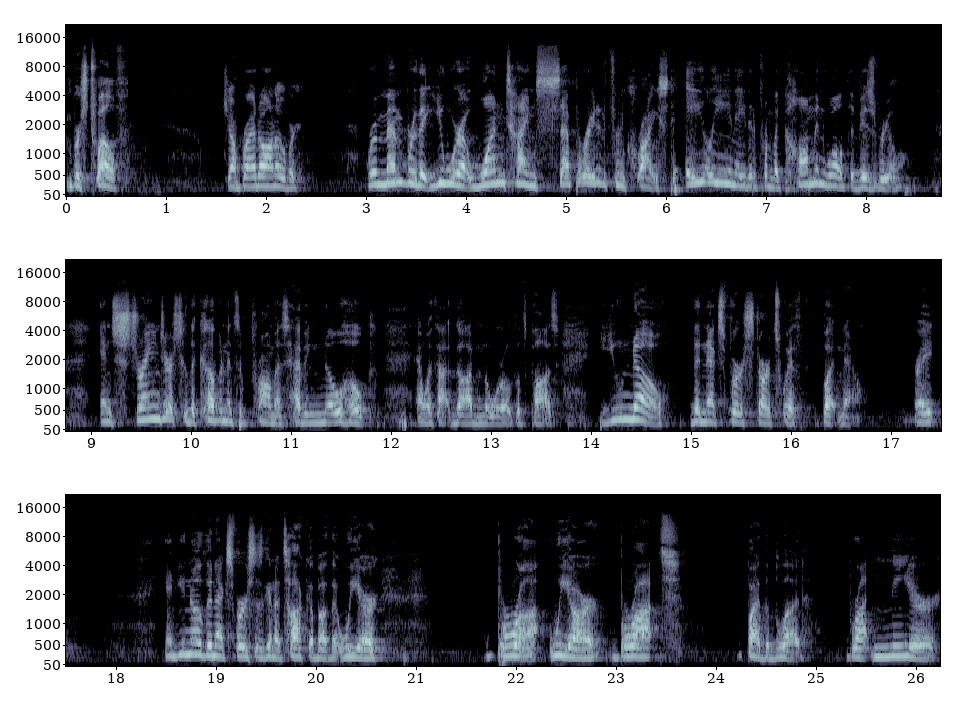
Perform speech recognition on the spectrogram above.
Verse 12, jump right on over. Remember that you were at one time separated from Christ, alienated from the commonwealth of Israel and strangers to the covenants of promise, having no hope and without God in the world. Let's pause. You know the next verse starts with, but now, right? And you know the next verse is going to talk about that we are brought, we are brought by the blood, brought near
